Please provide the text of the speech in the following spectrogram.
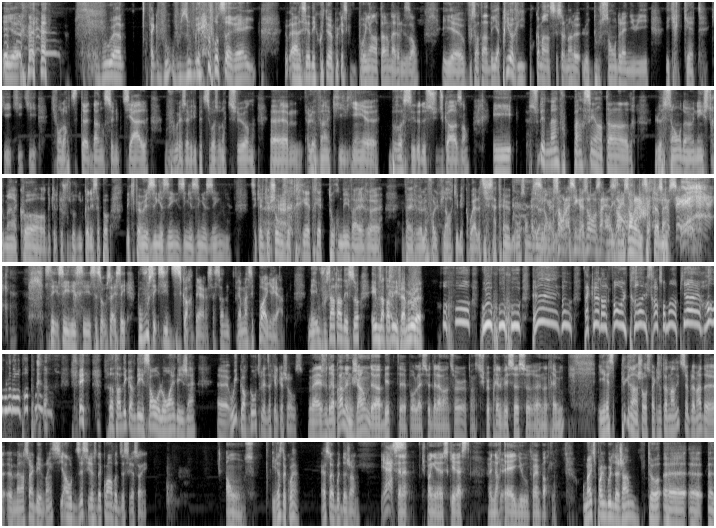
Et euh, vous, euh, fait que vous, vous ouvrez vos oreilles à essayer d'écouter un peu qu'est-ce que vous pourriez entendre à l'horizon. Et euh, vous entendez, a priori, pour commencer, seulement le, le doux son de la nuit, des criquettes qui, qui, qui, qui font leur petite euh, danse nuptiale. Vous, euh, avez les petits oiseaux nocturnes, le vent qui vient brosser de dessus du gazon. Et soudainement, vous pensez entendre le son d'un instrument à cordes, quelque chose que vous ne connaissez pas, mais qui fait un zing zing zing zing zing. C'est quelque chose de très très tourné vers euh, vers euh, le folklore québécois. là. Ça fait un gros son de La violon. zingazon, là. la zingazon. Ah oui, zingazon, exactement. C'est? Ça. Pour vous c'est discordant. Ça sonne vraiment c'est pas agréable. Mais vous entendez ça et vous entendez les fameux euh, Oh, oh, ouh, ouh, ouh, hey, oh. Fait que là, dans le fond, le troll se transforme en pierre. Oh. Vous entendez comme des sons au loin des gens. Euh, oui, Gorgo, tu voulais dire quelque chose? Ben, je voudrais prendre une jambe de Hobbit euh, pour la suite de l'aventure. Penses-tu que je peux prélever ça sur euh, notre ami? Il reste plus grand chose. Fait que je vais te demander tout simplement de me lancer un des 20. Si en haut de 10, il reste de quoi? En bas de 10, il reste rien. 11. Il reste de quoi? Il reste un bout de jambe. Yes. Excellent. Je pogne euh, ce qui reste. Un orteil ou peu importe. là. Au moment où tu prends une boule de jambe, t'as euh, euh, euh,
